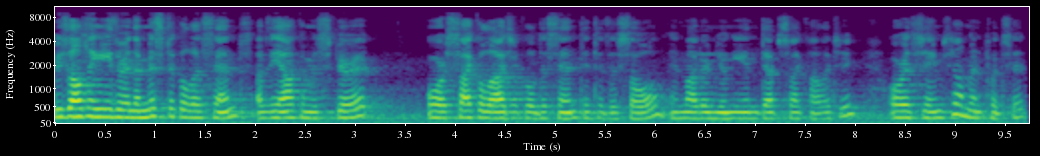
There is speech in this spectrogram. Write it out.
resulting either in the mystical ascent of the alchemist spirit or psychological descent into the soul in modern Jungian depth psychology, or as James Hillman puts it,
